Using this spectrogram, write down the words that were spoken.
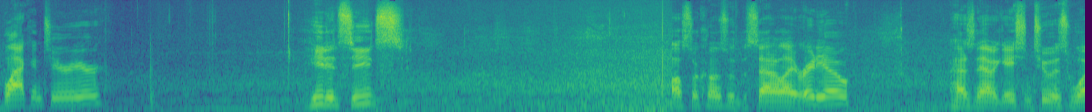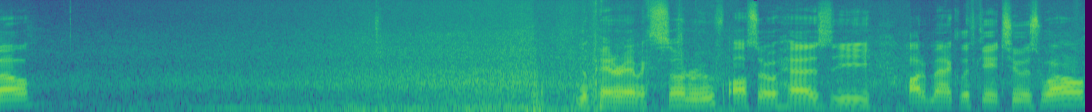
black interior, heated seats. Also comes with the satellite radio. Has navigation too as well. And the panoramic sunroof also has the automatic liftgate too as well.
